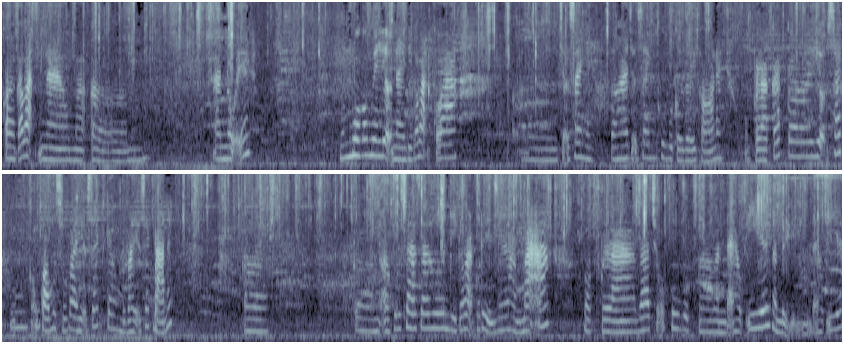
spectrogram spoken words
còn các bạn nào mà ở Hà Nội ấy muốn mua các nguyên liệu này thì các bạn qua chợ xanh này. Tầng hai chợ xanh khu vực cầu giấy có này. Hoặc là các uh, hiệu sách cũng có một số vài hiệu sách ờ, một vài hiệu sách bán ấy. Uh, còn ở khu xa xa hơn thì các bạn có thể lên hàng mã hoặc là ra chỗ khu vực gần đại học y ấy gần đỉnh đại học y ấy.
